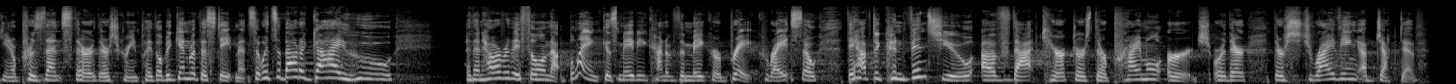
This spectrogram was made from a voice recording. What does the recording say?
you know, presents their, their screenplay, they'll begin with a statement. So, it's about a guy who and then, however, they fill in that blank is maybe kind of the make or break, right? So they have to convince you of that character's their primal urge or their, their striving objective.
